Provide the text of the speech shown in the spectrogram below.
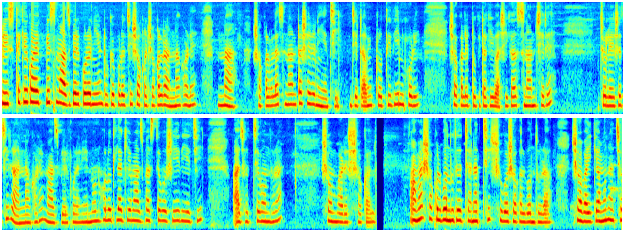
ফ্রিজ থেকে কয়েক পিস মাছ বের করে নিয়ে ঢুকে পড়েছি সকাল সকাল রান্নাঘরে। না, সকালবেলা স্নানটা সেরে নিয়েছি, যেটা আমি প্রতিদিন করি। সকালের টুকিটাকি বাসি কাজ স্নান সেরে চলে এসেছি রান্নাঘরে, মাছ বের করে নিয়ে। নুন, হলুদ লাগিয়ে মাছ ভাজতে বসিয়ে দিয়েছি। আজ হচ্ছে বন্ধুরা সোমবারের সকাল। আমার সকল বন্ধুদের জানাচ্ছি শুভ সকাল বন্ধুরা। সবাই কেমন আছো?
